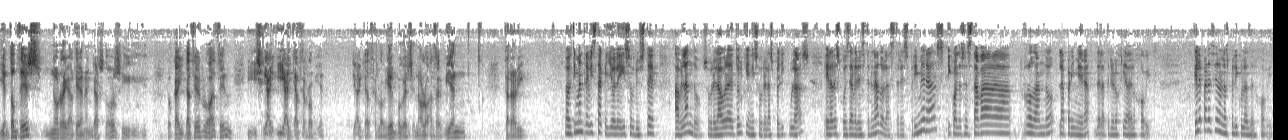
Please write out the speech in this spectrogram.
y entonces no regatean en gastos y lo que hay que hacer lo hacen y si hay, y hay que hacerlo bien y hay que hacerlo bien porque si no lo haces bien tararí La última entrevista que yo leí sobre usted, hablando sobre la obra de Tolkien y sobre las películas, era después de haber estrenado las tres primeras y cuando se estaba rodando la primera de la trilogía del Hobbit. ¿Qué le parecieron las películas del Hobbit?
